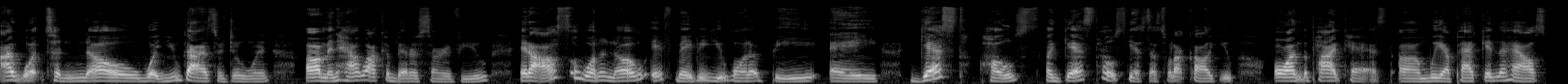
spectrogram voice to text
I want to know what you guys are doing um, and how I can better serve you. And I also want to know if maybe you want to be a guest host, a guest host. Yes, that's what I call you on the podcast. Um, we are packing the house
